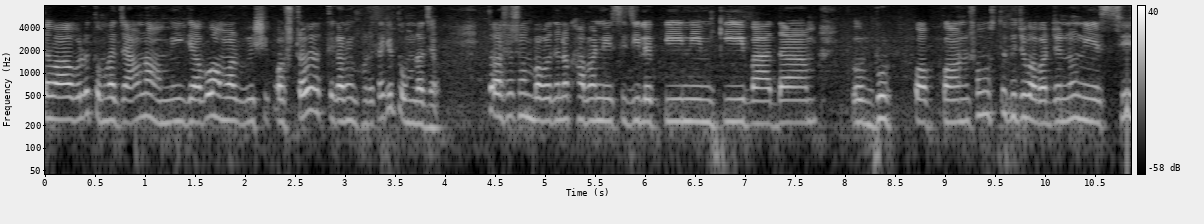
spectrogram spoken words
তা বাবা বলে তোমরা যাও না, আমি যাব, আমার বেশি কষ্ট হবে তার থেকে আমি ঘরে থাকি, তোমরা যাও। তো আসার সময় বাবার জন্য খাবার নিয়ে এসেছি, জিলেপি, নিমকি, বাদাম, ভুট পপকর্ন সমস্ত কিছু বাবার জন্য নিয়ে এসেছি।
